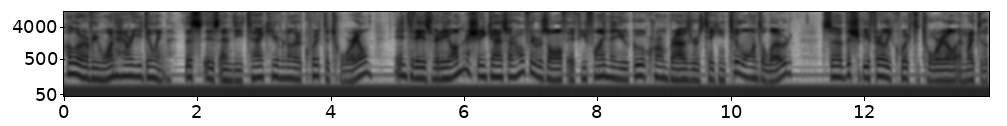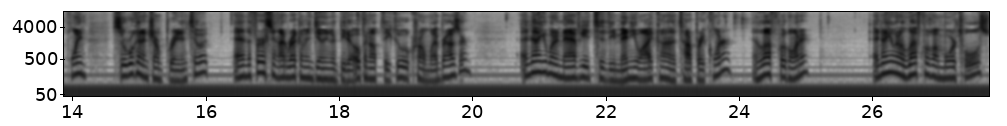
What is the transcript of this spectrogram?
Hello everyone, how are you doing? This is MD Tech here with another quick tutorial. In today's video, I'm going to show you guys how to hopefully resolve if you find that your Google Chrome browser is taking too long to load. So this should be a fairly quick tutorial and right to the point, so we're going to jump right into it. And the first thing I'd recommend doing would be to open up the Google Chrome web browser. And now you want to navigate to the menu icon in the top right corner and left click on it. And now you want to left click on more tools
